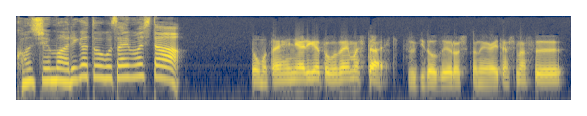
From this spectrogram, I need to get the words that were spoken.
今週もありがとうございましたどうも大変にありがとうございました。引き続きどうぞよろしくお願いいたします。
